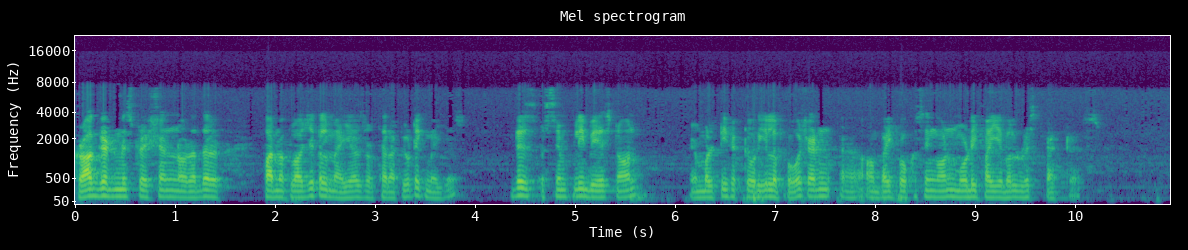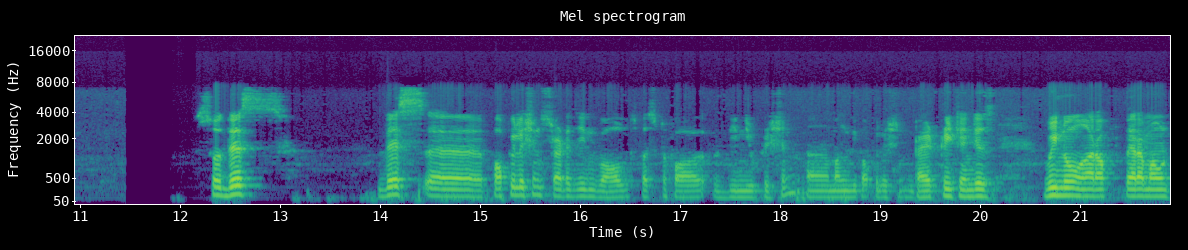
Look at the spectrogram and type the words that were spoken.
drug administration or other pharmacological measures or therapeutic measures. It is simply based on a multifactorial approach and uh, by focusing on modifiable risk factors. So this this uh, population strategy involves first of all the nutrition uh, among the population. Dietary changes we know are of paramount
